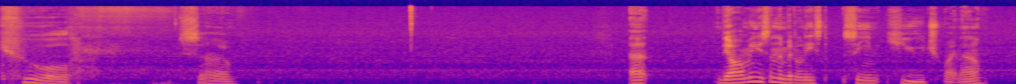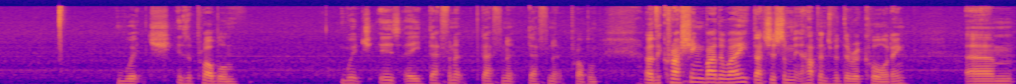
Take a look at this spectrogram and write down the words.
cool. So... Uh, the armies in the Middle East seem huge right now which is a problem. Which is a definite, definite, definite problem. Oh, the crashing, by the way, that's just something that happens with the recording. Um,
